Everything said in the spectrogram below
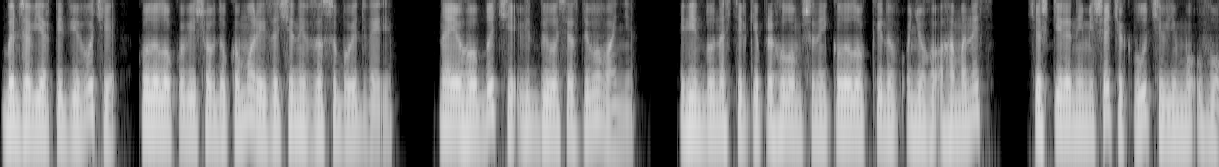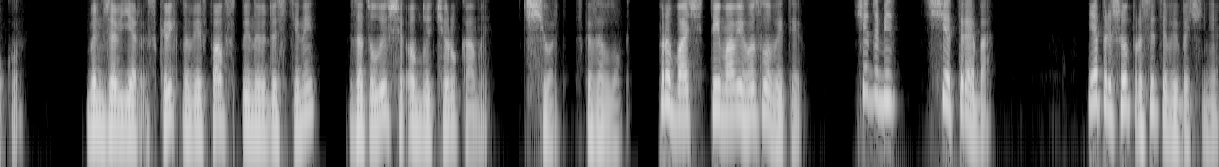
Бенжав'єр підвів очі, коли Лок увійшов до комори і зачинив за собою двері. На його обличчі відбилося здивування. Він був настільки приголомшений, коли Лок кинув у нього гаманець, що шкіряний мішечок влучив йому в око. Бенжав'єр скрикнув і впав спиною до стіни, затуливши обличчя руками. Чорт, сказав Лок. Пробач, ти мав його зловити. Що тобі ще треба? Я прийшов просити вибачення.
